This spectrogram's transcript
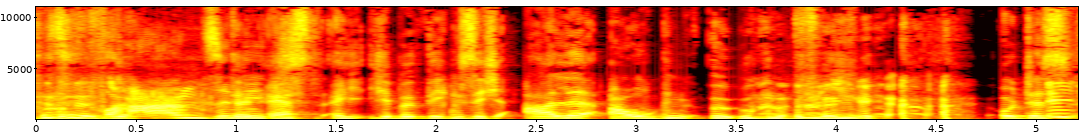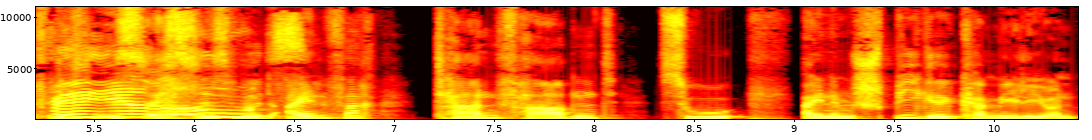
Denn Wahnsinnig. erst, hier bewegen sich alle Augen irgendwie. Und das, Ich will hier es, es, es wird einfach tarnfarbend zu einem Spiegelchamäleon,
